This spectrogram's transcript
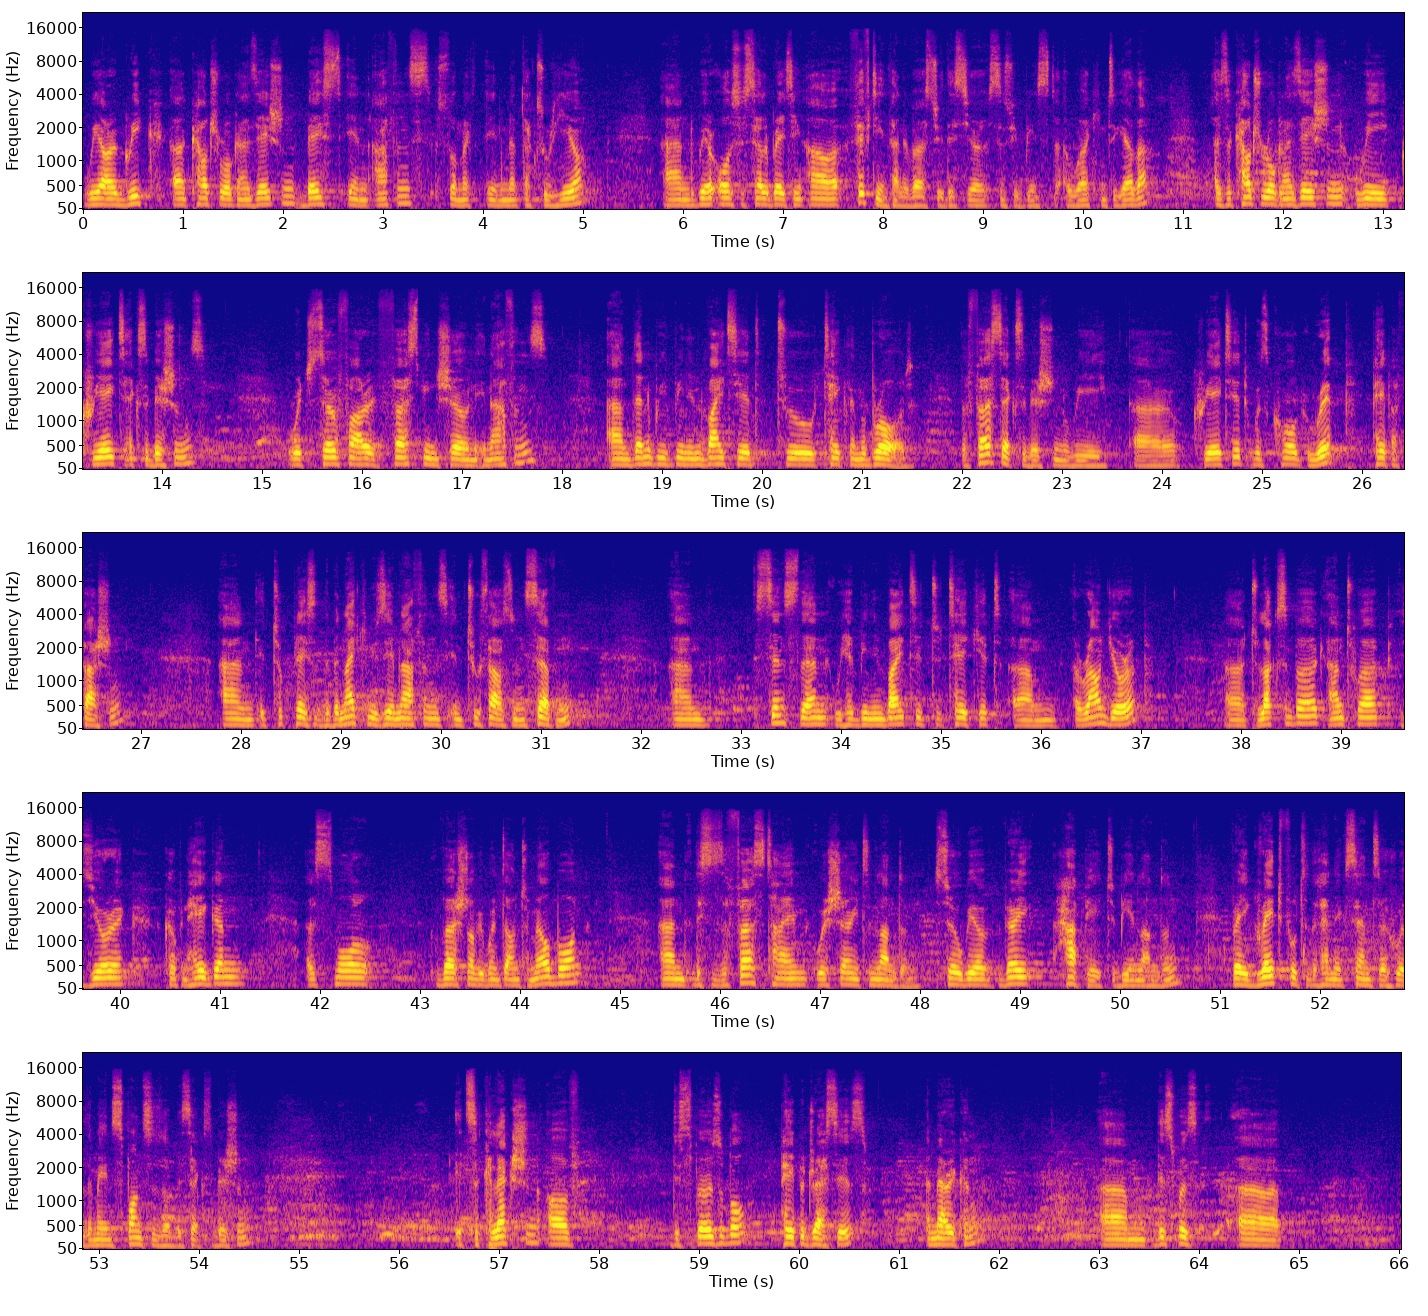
We are a Greek uh, cultural organization based in Athens, so in Metaxourio, and we're also celebrating our 15th anniversary this year since we've been working together. As a cultural organization, we create exhibitions, which so far have first been shown in Athens, and then we've been invited to take them abroad. The first exhibition we uh, created was called RIP, Paper Fashion, and it took place at the Benaki Museum in Athens in 2007. And since then, we have been invited to take it um, around Europe, uh, to Luxembourg, Antwerp, Zurich, Copenhagen. A small version of it went down to Melbourne. And this is the first time we're showing it in London. So we are very happy to be in London, very grateful to the Hellenic Centre, who are the main sponsors of this exhibition. It's a collection of disposable paper dresses, American, um, this was uh,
